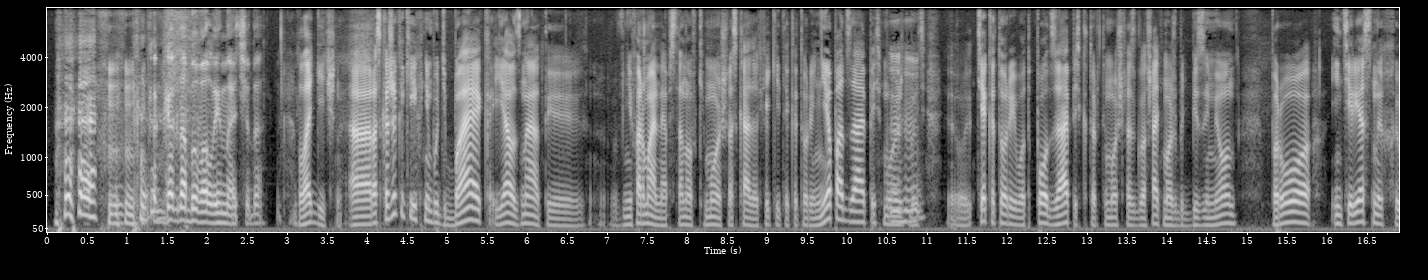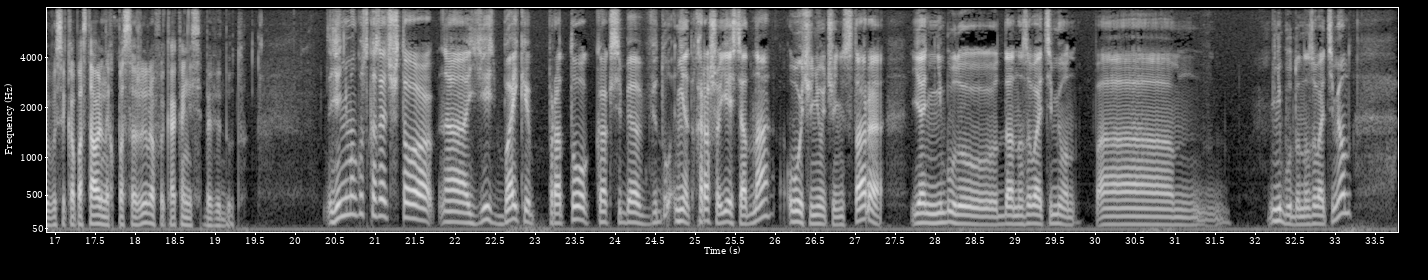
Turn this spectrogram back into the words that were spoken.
Когда бывало иначе, да? Логично. А расскажи каких-нибудь баек. Я вот знаю, ты в неформальной обстановке можешь рассказывать какие-то, которые не под запись, может быть. Э, Те, которые вот под запись, которые ты можешь разглашать, может быть, без имен, про интересных и высокопоставленных пассажиров и как они себя ведут. Я не могу сказать, что а, есть байки про то, как себя веду. Нет, хорошо, есть одна, очень-очень старая. Я не буду, да, называть имен. а, не буду называть имен.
